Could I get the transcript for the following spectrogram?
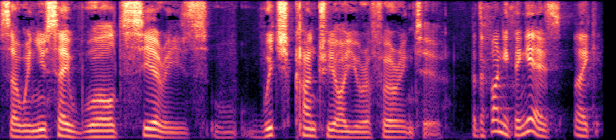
So when you say World Series, which country are you referring to? But the funny thing is, like,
